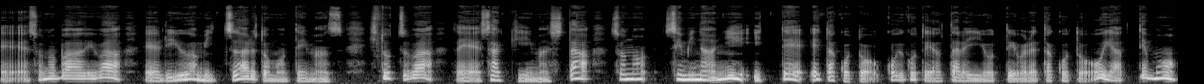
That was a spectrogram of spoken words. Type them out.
えー、その場合は、えー、理由は3つあると思っています。1つは、えー、さっき言いました、そのセミナーに行って得たこと、こういうことやったらいいよって言われたことをやっても、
